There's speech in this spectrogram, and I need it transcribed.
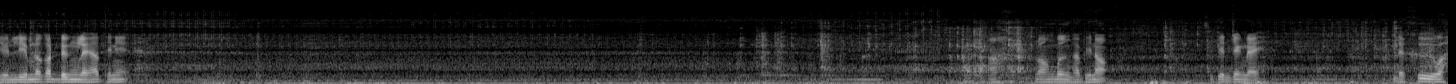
ยืนริมแล้วก็ดึงเลยครับทีนี้ลองเบิ่งครับพี่น้องสิเป็นจังไดเดี๋ยวคือวะ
